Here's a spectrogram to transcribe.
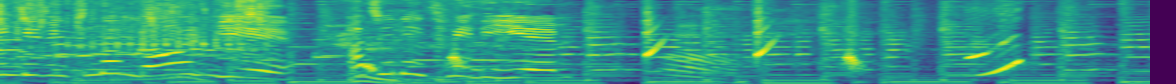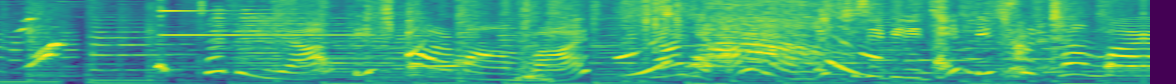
Benimkinden daha iyi. Acele etmeliyim. Tabii ya. Beş parmağım var. Yani aynı anda çizebileceğim beş fırçam var.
